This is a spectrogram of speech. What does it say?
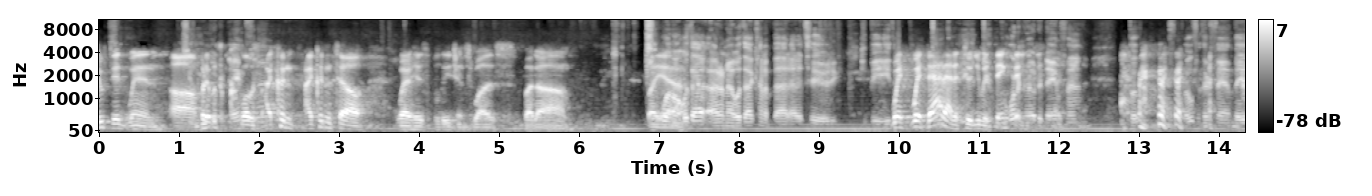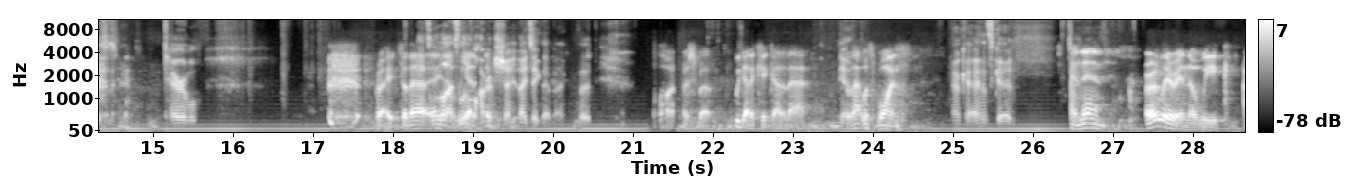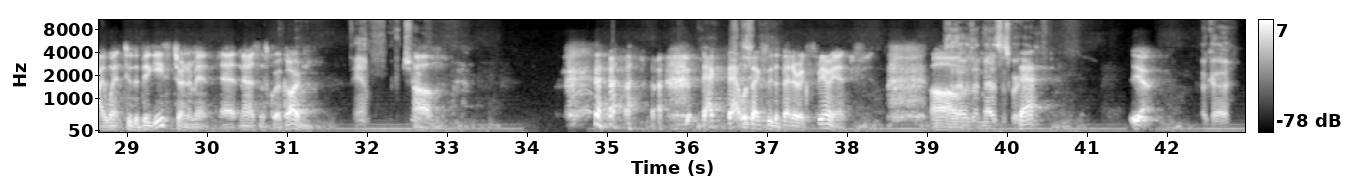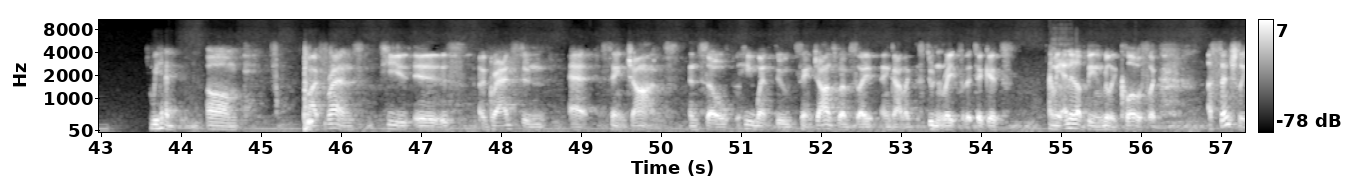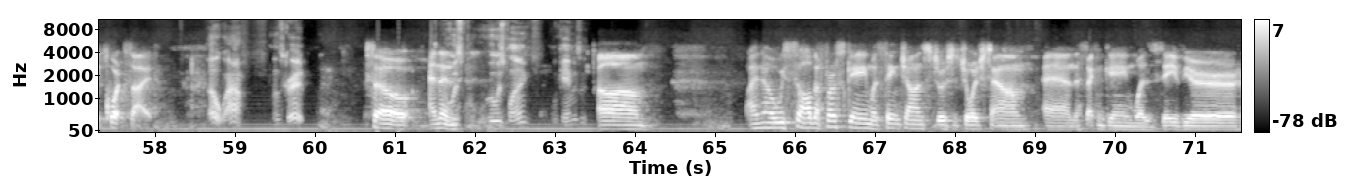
Duke did win, um, but it was close. I couldn't I couldn't tell where his allegiance was, but um, but yeah. Well, with that, I don't know. With that kind of bad attitude, it could be With with that attitude, you would think that. Notre Dame fan, but both of their fan bases are terrible. right. So that That's a, you know, that's a little harsh. I, I take that back. But harsh, but we got a kick out of that. Yeah. So that was one. okay, that's good. And then earlier in the week, I went to the Big East tournament at Madison Square Garden. Damn. look at you. Um, that that was actually the better experience. Um, so that was at Madison Square Garden. Yeah. Okay. we had um, my friend. He is a grad student at St. John's, and so he went through St. John's website and got like the student rate for the tickets, and we ended up being really close, like essentially courtside. Oh wow, that's great. So and then Who was who was playing? What game is it? um, I know we saw the first game was St. John's versus Georgetown, and the second game was Xavier.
